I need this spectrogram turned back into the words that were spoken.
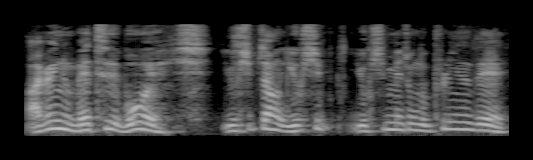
아백육 매트 뭐 60장 60 60매 정도 풀리는데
